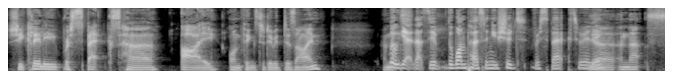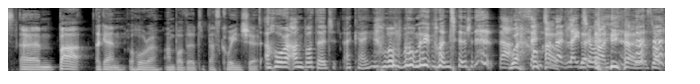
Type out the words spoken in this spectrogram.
she clearly respects her eye on things to do with design. And Well, yeah, that's the, the one person you should respect, really. yeah, and that's. Um, but again, A'Whora, unbothered. That's queen shit. A'Whora unbothered. Okay, we'll, we'll move on to that sentiment later on. yeah, that's not.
